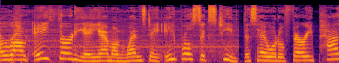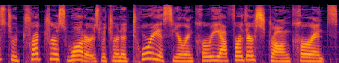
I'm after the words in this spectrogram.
Around 8.30 a.m. on Wednesday, April 16th, the Sewol-ho ferry passed through treacherous waters which are notorious here in Korea for their strong currents.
